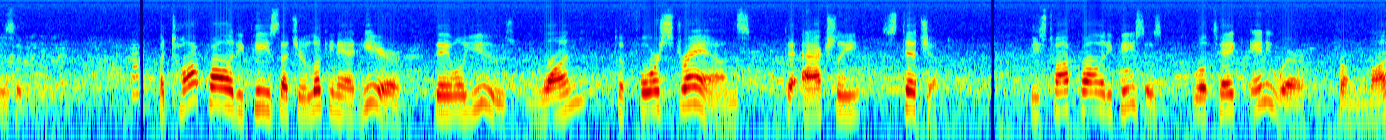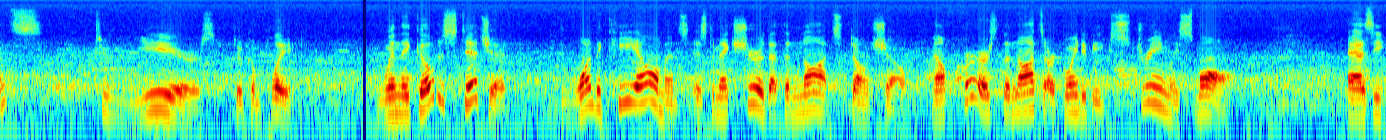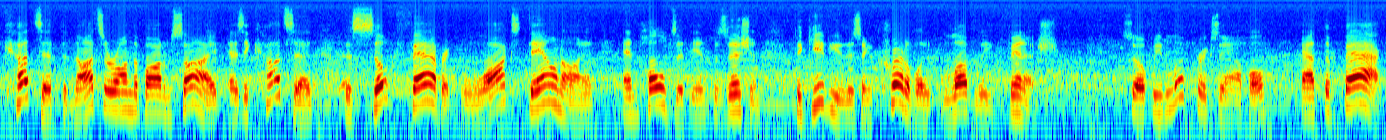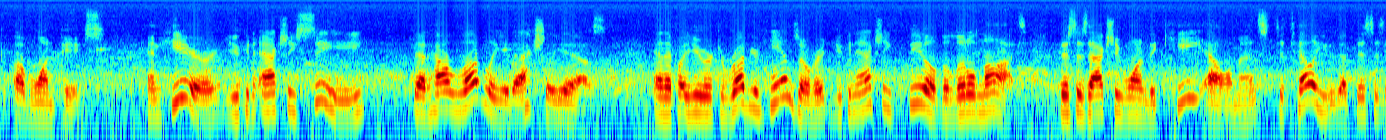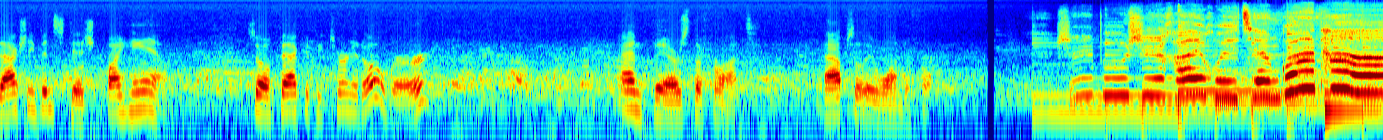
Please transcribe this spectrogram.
Is it- a top quality piece that you're looking at here, they will use one to four strands to actually stitch it. These top quality pieces will take anywhere from months to years to complete. When they go to stitch it, one of the key elements is to make sure that the knots don't show. Now first, the knots are going to be extremely small. As he cuts it, the knots are on the bottom side. As he cuts it, the silk fabric locks down on it and holds it in position to give you this incredibly lovely finish. So if we look, for example, at the back of one piece, and here you can actually see that how lovely it actually is. And if you were to rub your hands over it, you can actually feel the little knots. This is actually one of the key elements to tell you that this has actually been stitched by hand. So in fact, if you turn it over, and there's the front. Absolutely wonderful. 是不是还会牵挂他？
